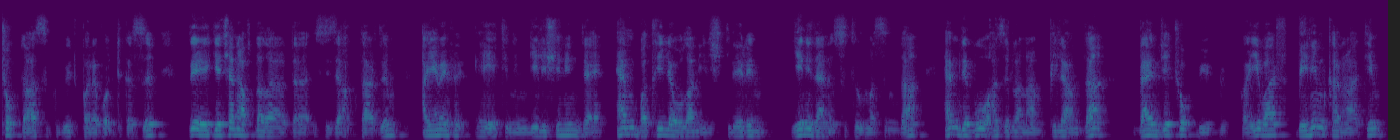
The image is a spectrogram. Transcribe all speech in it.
çok daha sıkı bir para politikası ve geçen haftalarda size aktardığım IMF heyetinin gelişinin de hem Batı ile olan ilişkilerin yeniden ısıtılmasında hem de bu hazırlanan planda bence çok büyük bir payı var. Benim kanaatim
